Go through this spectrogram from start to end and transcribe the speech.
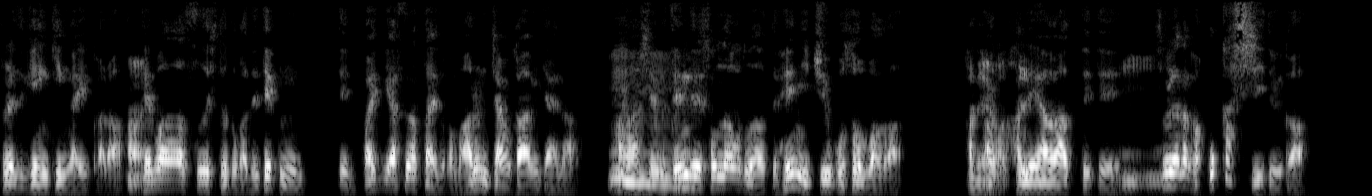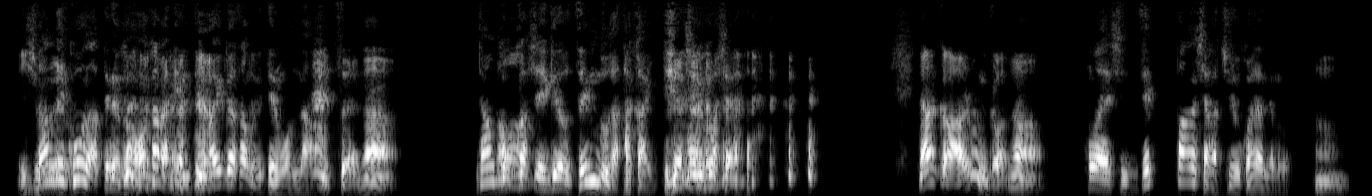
とりあえず現金がいるから、はい手放す人とか出てくるって、バイク安なったりとかもあるんちゃうかみたいな話してるけど、全然そんなことなくて、変に中古相場が跳ね上がって。跳ね上がってて、うんそれがなんかおかしいというか、なんでこうなってんのかわからへんって バイク屋さんも言ってるもんな。うそうやな。なんかおかしいけど全部が高いっていう中古車や。なんかあるんかなほらし、絶版車が中古車でも。うん。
